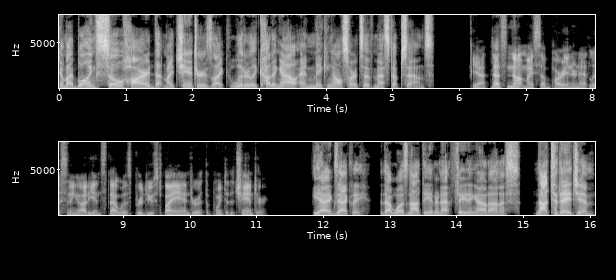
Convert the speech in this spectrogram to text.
am I blowing so hard that my chanter is like literally cutting out and making all sorts of messed up sounds? Yeah, that's not my subpar internet listening audience. That was produced by Andrew at the point of the chanter. Yeah, exactly. That was not the internet fading out on us. Not today, Jim.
